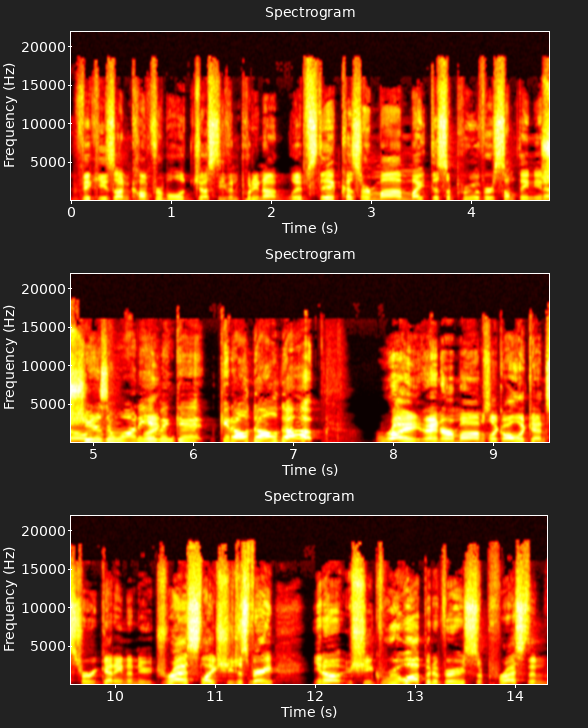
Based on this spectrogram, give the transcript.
Vicky's uncomfortable just even putting on lipstick because her mom might disapprove or something, you know? she doesn't want to like- even get get all dolled up. Right, and her mom's like all against her getting a new dress. Like she just very, you know, she grew up in a very suppressed and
